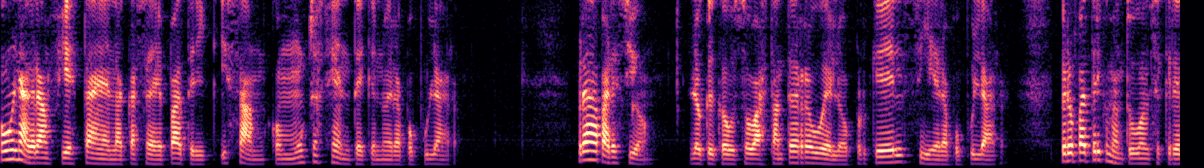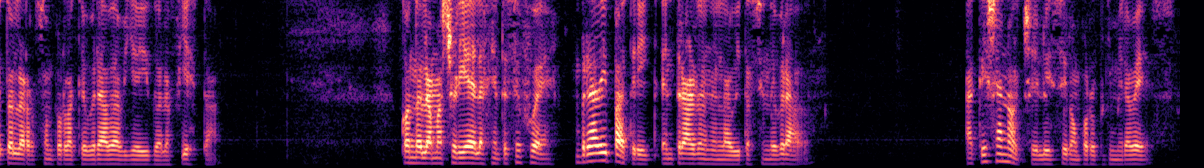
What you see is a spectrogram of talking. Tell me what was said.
Hubo una gran fiesta en la casa de Patrick y Sam con mucha gente que no era popular. Brad apareció, lo que causó bastante revuelo porque él sí era popular, pero Patrick mantuvo en secreto la razón por la que Brad había ido a la fiesta. Cuando la mayoría de la gente se fue, Brad y Patrick entraron en la habitación de Brad. aquella noche lo hicieron por primera vez.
